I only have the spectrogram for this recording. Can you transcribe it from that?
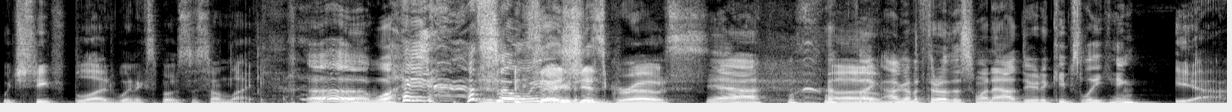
which seeps blood when exposed to sunlight. Uh, what? That's so so weird. it's just gross. yeah. like, I'm gonna throw this one out, dude. It keeps leaking. Yeah.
